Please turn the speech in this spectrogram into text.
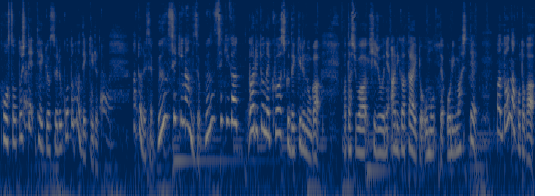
放送として提供することもできると。あとですね、分析なんですよ。分析が割とね、詳しくできるのが、私は非常にありがたいと思っておりまして、まあ、どんなことが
